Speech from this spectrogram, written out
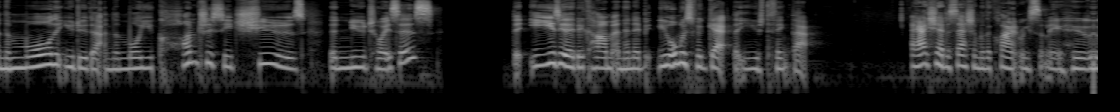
and the more that you do that and the more you consciously choose the new choices the easier they become. And then they, you almost forget that you used to think that. I actually had a session with a client recently who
